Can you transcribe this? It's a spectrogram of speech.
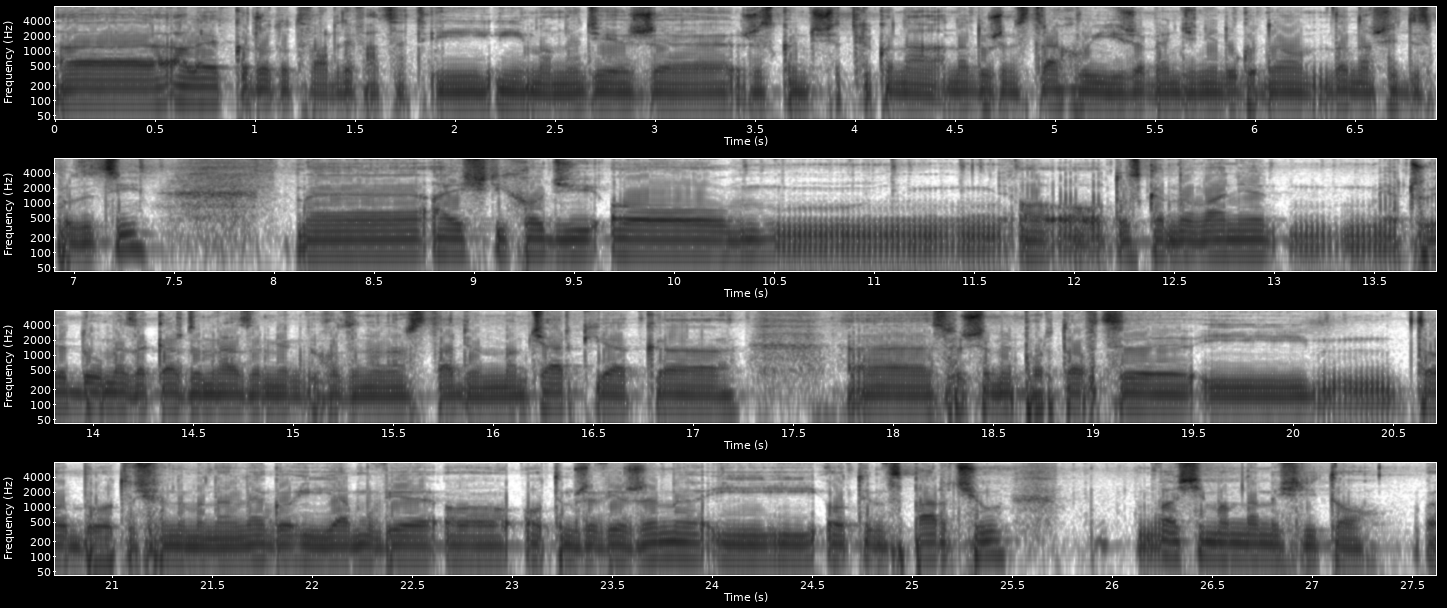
E, Ale Kojo to twardy facet i, i mam nadzieję, że, że skończy się tylko na, na dużym strachu i że będzie niedługo do, do naszej dyspozycji. E, A jeśli chodzi o, o, o to skandowanie, ja czuję dumę za każdym razem, jak wychodzę na nasz stadion. Mam ciarki, jak słyszymy portowcy i to było coś fenomenalnego i ja mówię o, o tym, że wierzymy i, o tym wsparciu. Właśnie mam na myśli to. E,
